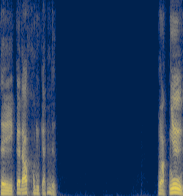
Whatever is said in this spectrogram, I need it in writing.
thì cái đó không tránh được. Hoặc như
